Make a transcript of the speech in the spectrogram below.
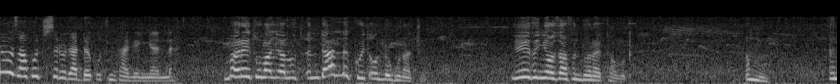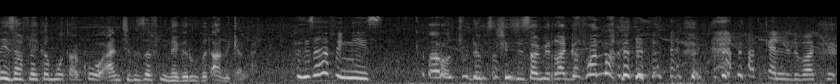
ያው ዛፎቹ ስር ወዳደቁትን ታገኛለህ። መሬቱ ላይ ያሉት እንዳለ እኮ የጠወለጉ ናቸው። የየትኛው ዛፍ እንደሆነ አይታወቅም። እሙ፣ እኔ ዛፍ ላይ ከመውጣ እኮ አንቺ ብዘፍኝ ነገሩ በጣም ይቀላል። ዘፍኝስ? ቅጠሎቹ ድምፅሽን ሲሰሙ ይራገፋሉ። አትቀልድ እባክህ።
